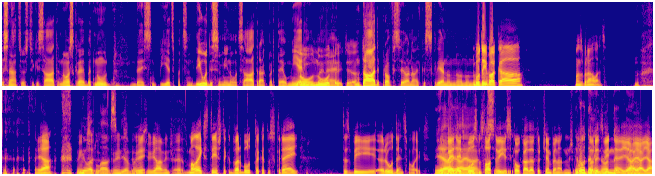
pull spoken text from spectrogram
Es neatceros, cik es ātri noskrēju, bet nu, 10, 15, 20 minūtes ātrāk par tevi mierīgi. nu, vai ne? noteikti. Nu, tādi profesionāļi, kas skrien un. un, un Būtībā kā mans brālēns. Nu. jā, Ļoti labs viņš, vi, jā, viņš, eh, man liekas, tieši tā, kad varbūt tā, kad tu skrēji, tas bija rudens, man liekas. Un Jā, pēdējais jā, jā, posms tas Latvijas kaut kādā tur čempionātā. Viņš Rudenī vinnēja, jā, jā. jā.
